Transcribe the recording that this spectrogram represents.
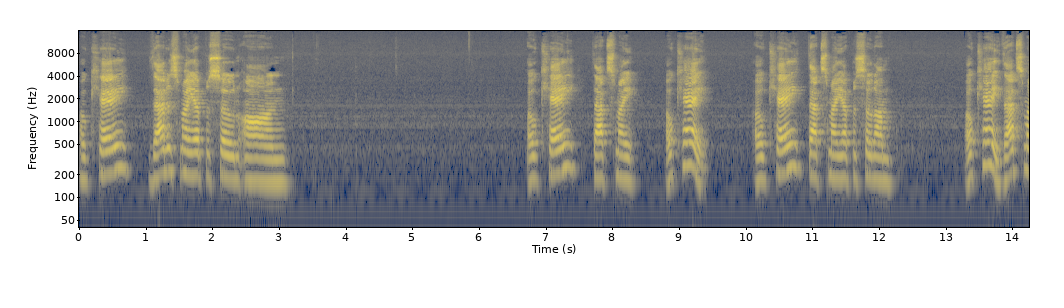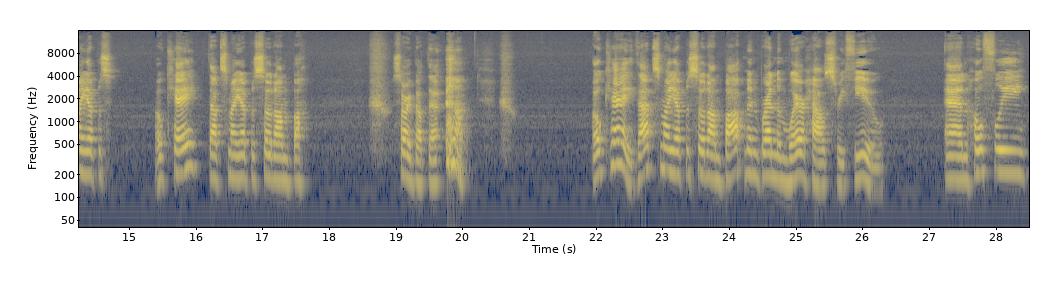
Okay, that is my episode on... Okay, that's my... Okay. Okay, that's my episode on... Okay, that's my episode... Okay, that's my episode on... Sorry about that. okay, that's my episode on Bachmann Brendam Warehouse review. And hopefully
